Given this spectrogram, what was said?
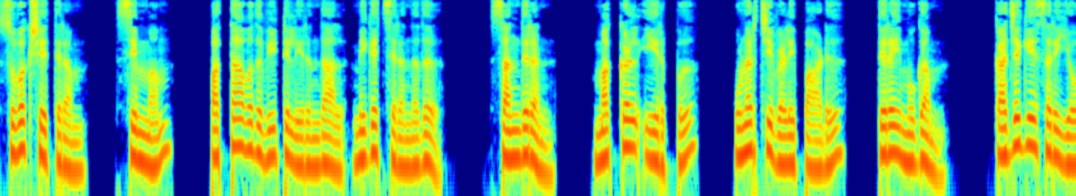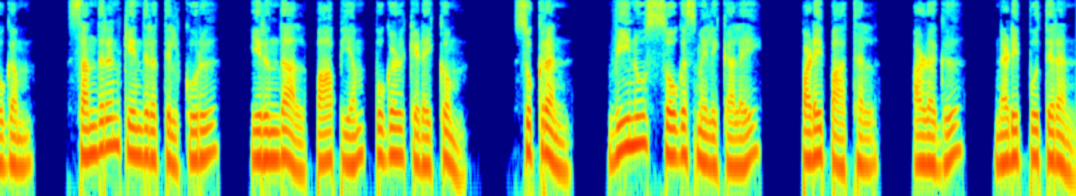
சுவக்ஷேத்திரம் சிம்மம் பத்தாவது வீட்டில் இருந்தால் மிகச் சிறந்தது. சந்திரன் மக்கள் ஈர்ப்பு உணர்ச்சி வெளிப்பாடு திரைமுகம். கஜகேசரி யோகம் சந்திரன் கேந்திரத்தில் குரு இருந்தால் பாப்பியம் புகழ் கிடைக்கும். சுக்ரன் வீனூஸ் சோகஸ்மெலி கலை படைப்பாத்தல் அழகு நடிப்பு திறன்.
